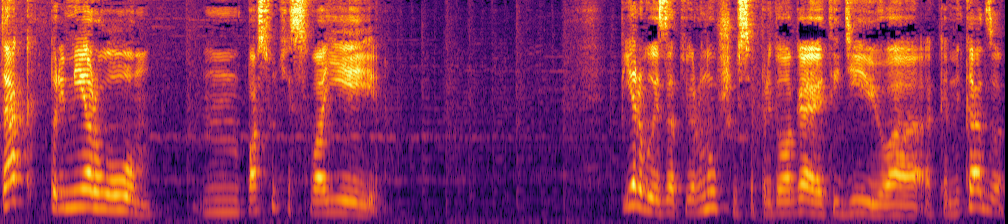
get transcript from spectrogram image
Так, к примеру, по сути своей Первый из отвернувшихся предлагает идею о камикадзе,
